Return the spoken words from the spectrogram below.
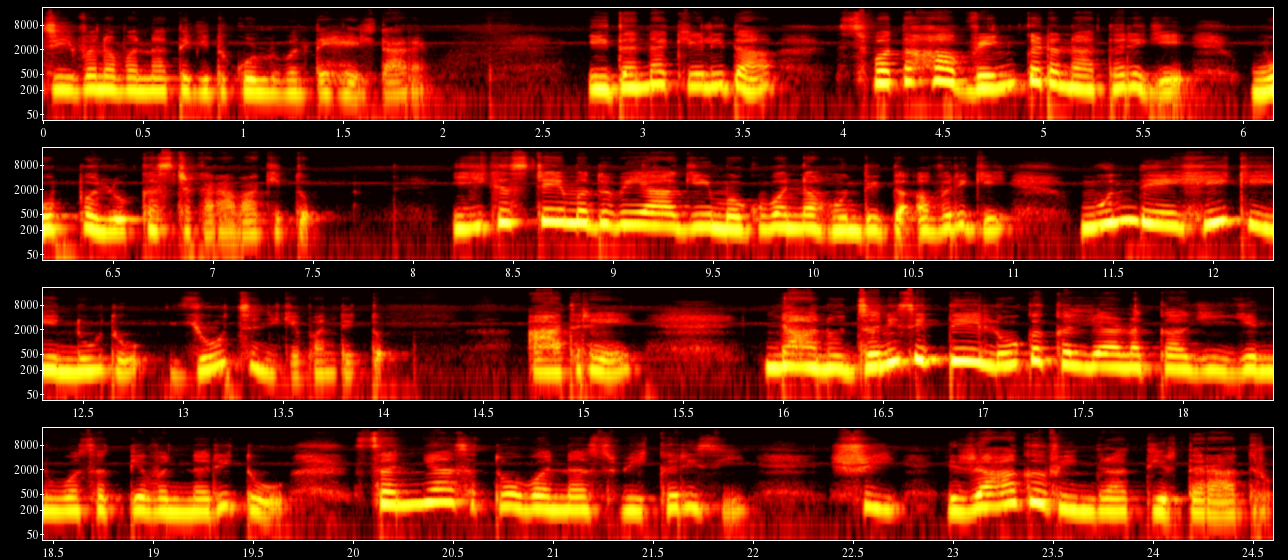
ಜೀವನವನ್ನು ತೆಗೆದುಕೊಳ್ಳುವಂತೆ ಹೇಳ್ತಾರೆ. ಇದನ್ನು ಕೇಳಿದ ಸ್ವತಃ ವೆಂಕಟನಾಥರಿಗೆ ಒಪ್ಪಲು ಕಷ್ಟಕರವಾಗಿತ್ತು. ಈಗಷ್ಟೇ ಮದುವೆಯಾಗಿ ಮಗುವನ್ನು ಹೊಂದಿದ್ದ ಅವರಿಗೆ ಮುಂದೆ ಹೀಗೆ ಎನ್ನುವುದು ಯೋಚನೆಗೆ ಬಂದಿತ್ತು. ಆದರೆ ನಾನು ಜನಿಸಿದ್ದೇ ಲೋಕ ಕಲ್ಯಾಣಕ್ಕಾಗಿ ಎನ್ನುವ ಸತ್ಯವನ್ನರಿತು ಸನ್ಯಾಸತ್ವವನ್ನು ಸ್ವೀಕರಿಸಿ ಶ್ರೀ ರಾಘವೇಂದ್ರ ತೀರ್ಥರಾದರು.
